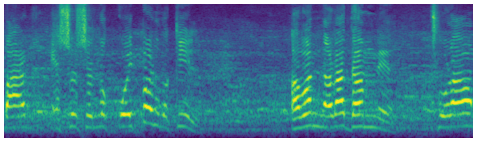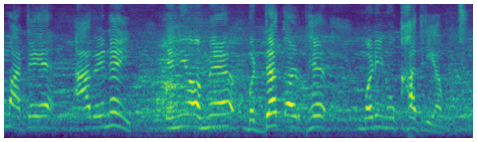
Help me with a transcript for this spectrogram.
બાર એસોસિએશનનો કોઈ પણ વકીલ આવા નળાધામને છોડાવવા માટે આવે નહીં, એની અમે બધા તરફે મળીને ખાતરી આપું છું.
